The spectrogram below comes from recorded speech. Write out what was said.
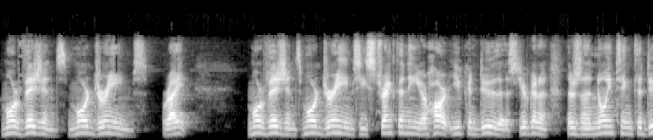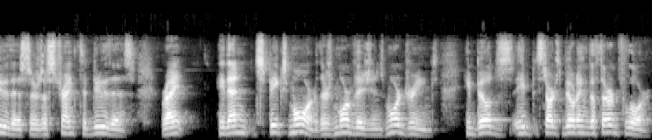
More visions, more dreams, right? More visions, more dreams. He's strengthening your heart. You can do this. You're going to, there's an anointing to do this. There's a strength to do this, right? He then speaks more. There's more visions, more dreams. He builds, he starts building the third floor.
